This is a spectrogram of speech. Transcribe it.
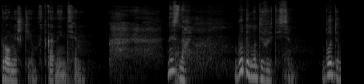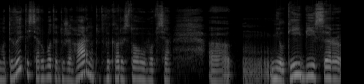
проміжки в тканинці. Не знаю. Будемо дивитися. Будемо дивитися, робота дуже гарна. Тут використовувався мілкий бісер, е,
